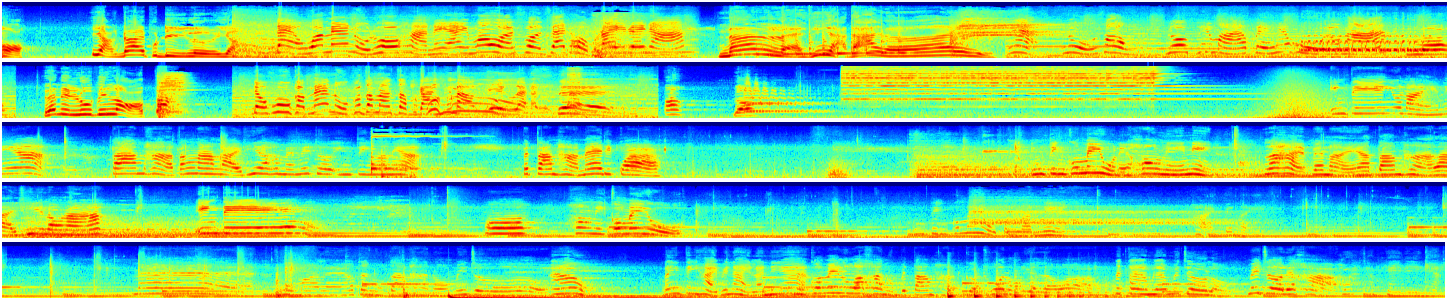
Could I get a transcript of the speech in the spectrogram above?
เหรอ อยากได้พอดีเลยอะ แต่ว่าแม่หนูโทรหาในไอโมไวโฟนแซดหกได้ด้วยนะ นั่นแหละที่อยากได้เลย เนี่ย หนูส่งรูปพี่มาร์คไปให้ครูแล้วนะ แล้วในรูปพี่หล่อปะเดี๋ยวครูกับแม่หนูก็จะมาจัดการพี่มาร์คเองแหละเอ้ยอ้าวเหรออิงติงอยู่ไหนเนี่ย ตามหาตั้งนานหลายที่แล้วทำไมไม่เจออิงติงอะเนี่ย ไปตามหาแม่ดีกว่า อิงติงก็ไม่อยู่ในห้องนี้นี่ แล้วหายไปไหนอะตามหาหลายที่แล้วนะ ไม่รู้อะค่ะหนูไปตามหาเกือบทั่วโรงเรียนแล้วอะไปตามแล้วไม่เจอเหรอ ไม่เจอเลยค่ะโอ๊ยทำไงดีเนี่ย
